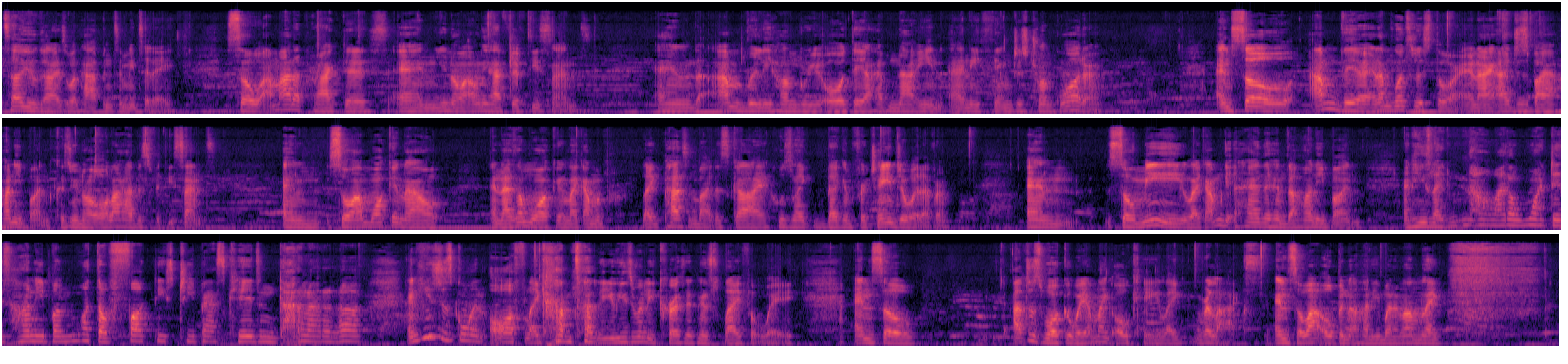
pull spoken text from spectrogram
tell you guys what happened to me today. So I'm out of practice and you know I only have 50 cents and I'm really hungry all day. I have not eaten anything, just drunk water. And so I'm there and I'm going to the store and I, I just buy a honey bun because you know all I have is 50 cents. And so I'm walking out and as I'm walking like I'm a, like passing by this guy who's like begging for change or whatever. And so me like I'm handing him the honey bun and he's like, no, I don't want this honey bun. What the fuck? These cheap ass kids and da da da da da. And he's just going off like I'm telling you, he's really cursing his life away. And so I just walk away. I'm like, okay, like relax. And so I open the honey bun and I'm like,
